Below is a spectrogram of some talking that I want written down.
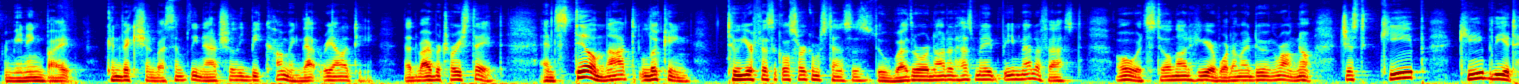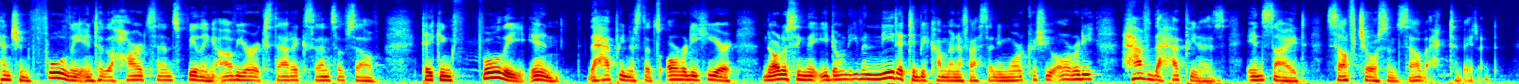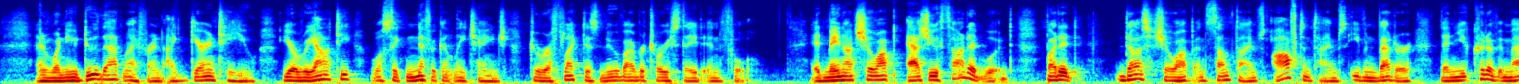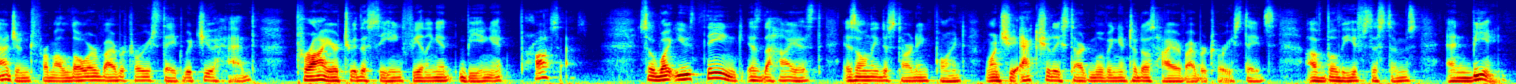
meaning by conviction, by simply naturally becoming that reality, that vibratory state, and still not looking to your physical circumstances to whether or not it has made be manifest. Oh, it's still not here. What am I doing wrong? No, just keep keep the attention fully into the heart sense feeling of your ecstatic sense of self, taking fully in the happiness that's already here, noticing that you don't even need it to become manifest anymore because you already have the happiness inside, self-chosen, self-activated. And when you do that, my friend, I guarantee you, your reality will significantly change to reflect this new vibratory state in full. It may not show up as you thought it would, but it does show up and sometimes, oftentimes, even better than you could have imagined from a lower vibratory state which you had prior to the seeing, feeling it, being it process. So what you think is the highest is only the starting point once you actually start moving into those higher vibratory states of belief systems and being.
